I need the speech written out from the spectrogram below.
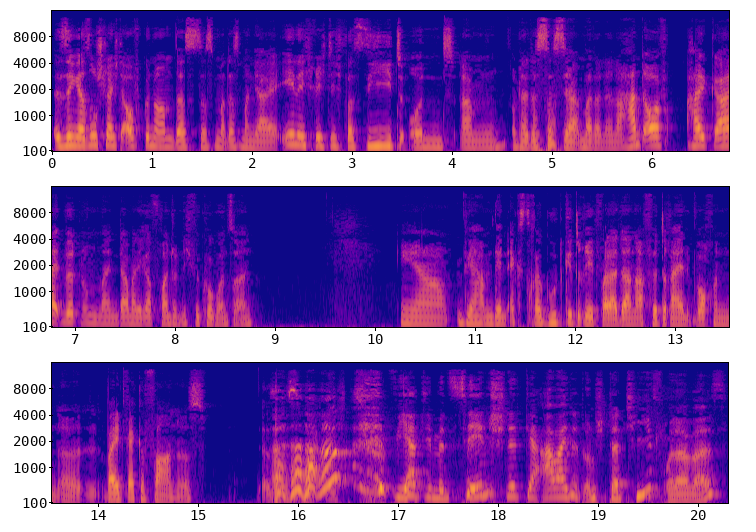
sind ja so schlecht aufgenommen, dass, dass man, dass man ja eh nicht richtig was sieht und, ähm, oder dass das ja immer dann in der Hand auf, halt gehalten wird und mein damaliger Freund und ich, wir gucken uns so an. Ja, wir haben den extra gut gedreht, weil er danach für drei Wochen äh, weit weggefahren ist. Also Wie habt ihr mit Szenenschnitt gearbeitet und Stativ oder was?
